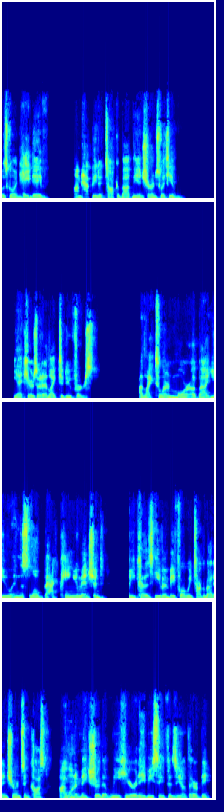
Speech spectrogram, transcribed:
was going, Hey, Dave, I'm happy to talk about the insurance with you. Yet here's what I'd like to do first. I'd like to learn more about you and this low back pain you mentioned, because even before we talk about insurance and cost, I want to make sure that we here at ABC Physiotherapy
